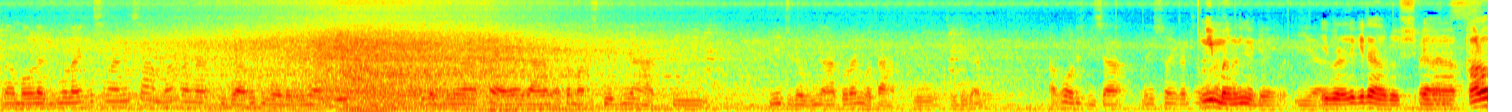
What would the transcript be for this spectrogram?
nggak mau lagi mulai kesalahan yang sama karena juga aku juga udah punya udah punya cewek kan otomatis dia punya hati dia juga punya aturan buat aku jadi kan aku harus bisa menyesuaikan sama Ngimbangin aturan gitu ya. iya Ibaratnya kita harus ya, kalau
